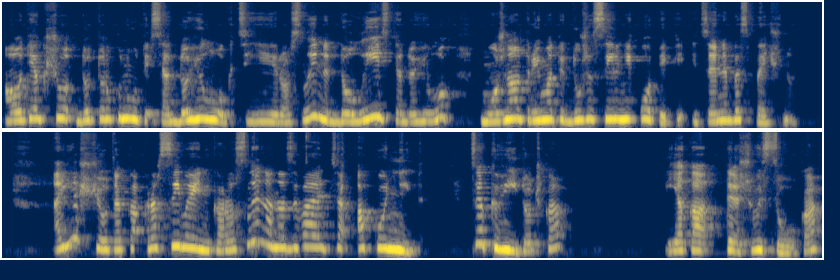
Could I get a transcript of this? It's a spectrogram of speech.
А от якщо доторкнутися до гілок цієї рослини, до листя, до гілок, можна отримати дуже сильні опіки, і це небезпечно. А є ще така красивенька рослина, називається аконіт. Це квіточка, яка теж висока.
